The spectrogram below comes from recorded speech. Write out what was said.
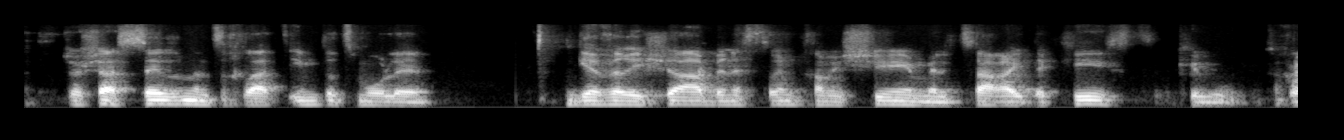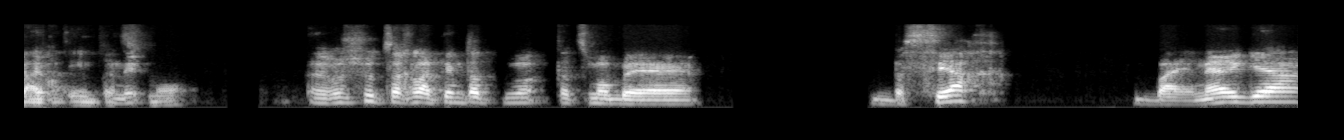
אני חושב שהסיילסמן צריך להתאים את עצמו גבר אישה בין 20-50, מלצר הייטקיסט, כאילו, צריך להתאים את עצמו. אני חושב שהוא צריך להתאים את עצמו בשיח, באנרגיה,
